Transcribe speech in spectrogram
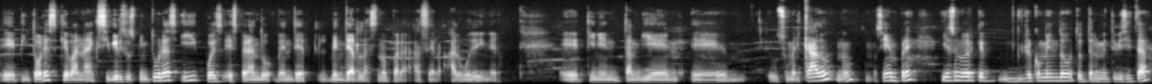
eh, pintores que van a exhibir sus pinturas y pues esperando vender, venderlas, ¿no? Para hacer algo de dinero. Eh, tienen también eh, su mercado, ¿no? Como siempre. Y es un lugar que recomiendo totalmente visitar.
